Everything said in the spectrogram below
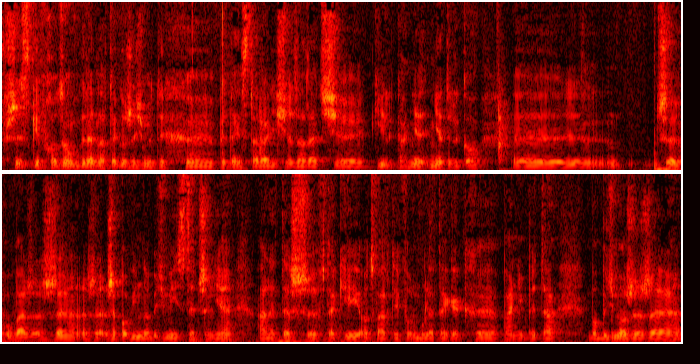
wszystkie wchodzą w grę, dlatego żeśmy tych e, pytań starali się zadać e, kilka. Nie, nie tylko, e, czy uważasz, że, że, że powinno być miejsce, czy nie, ale też w takiej otwartej formule, tak jak pani pyta, bo być może, że,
